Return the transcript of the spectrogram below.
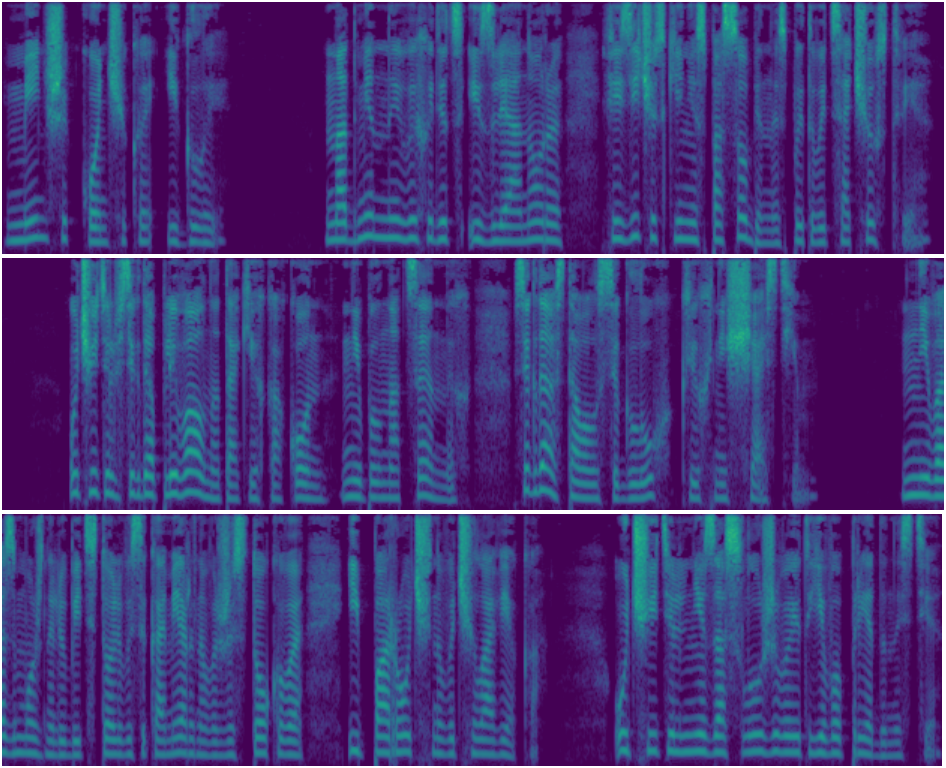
меньше кончика иглы. Надменный выходец из Леоноры физически не способен испытывать сочувствие. Учитель всегда плевал на таких, как он, неполноценных, всегда оставался глух к их несчастьям. Невозможно любить столь высокомерного, жестокого и порочного человека. Учитель не заслуживает его преданности.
